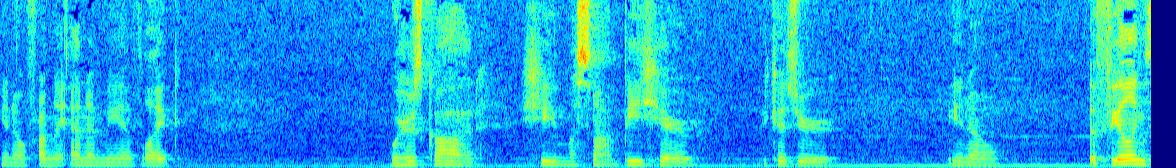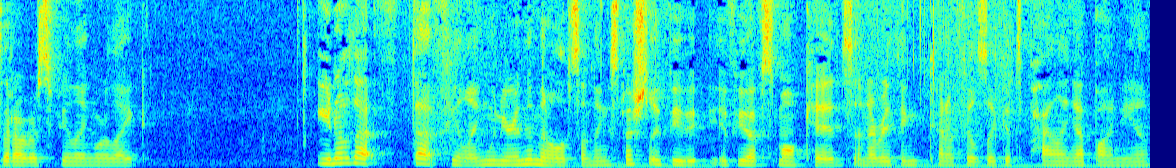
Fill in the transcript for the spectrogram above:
you know, from the enemy of like, where's God? He must not be here because you're, you know, the feelings that I was feeling were like, you know that that feeling when you're in the middle of something, especially if you if you have small kids and everything kind of feels like it's piling up on you,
